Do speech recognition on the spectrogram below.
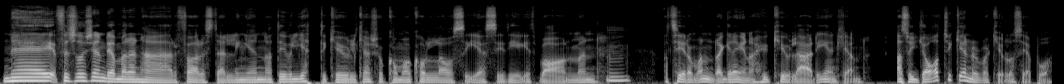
Nej, för så kände jag med den här föreställningen, att det är väl jättekul kanske att komma och kolla och se sitt eget barn, men Mm. att se de andra grejerna, hur kul är det egentligen? Alltså jag tycker ändå det var kul att se på.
